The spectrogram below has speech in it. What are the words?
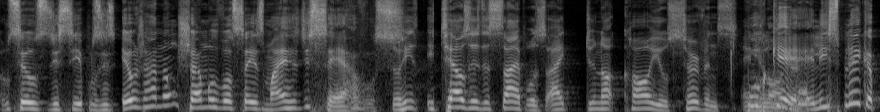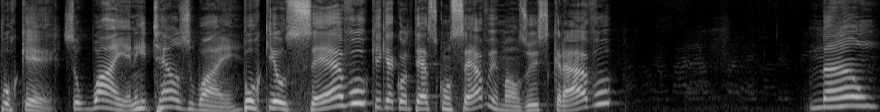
os seus discípulos: Eu já não chamo vocês mais de servos. So he, he tells his disciples, I do not call you servants any Por quê? longer. Ele explica por quê. So why? And he tells why. Porque o servo, o que, que acontece com o servo, irmãos? O escravo não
